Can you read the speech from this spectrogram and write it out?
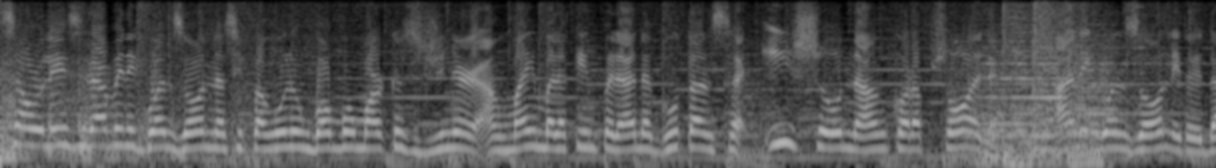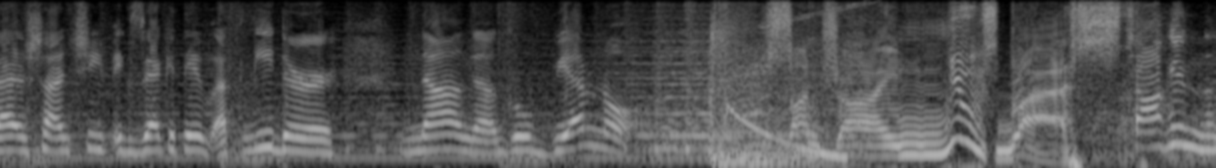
Sa huli, sinabi ni Guanzon na si Pangulong Bongbong Marcos Jr. ang may malaking pananagutan sa isyo ng korupsyon. Ani Guanzon, ito dahil siya ang chief executive at leader ng gobyerno. Sunshine News Blast. Sa akin,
